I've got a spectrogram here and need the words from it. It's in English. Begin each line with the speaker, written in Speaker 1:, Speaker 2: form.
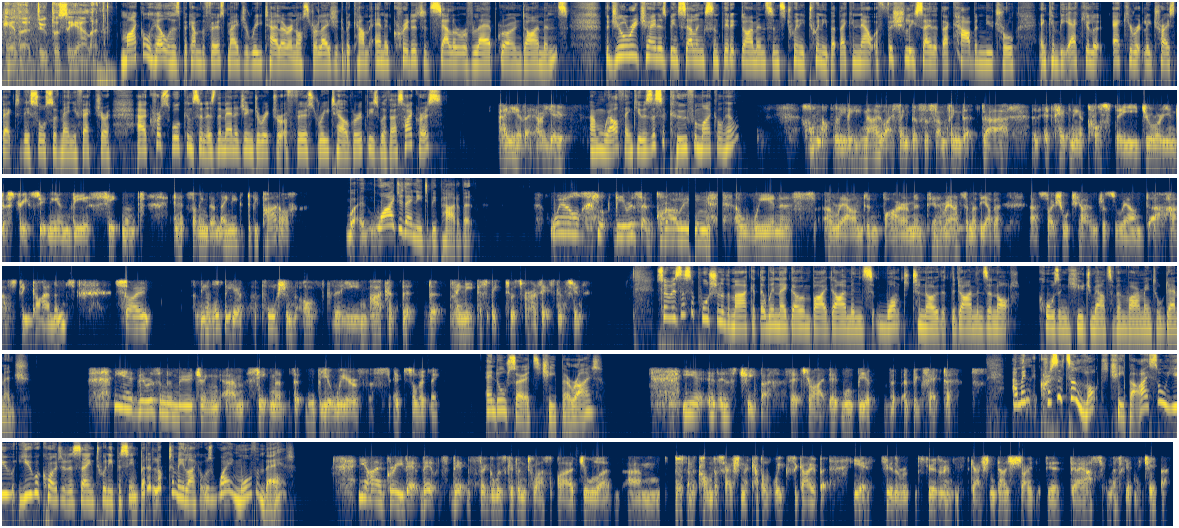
Speaker 1: Heather du Plessis-Allan.
Speaker 2: Michael Hill has become the first major retailer in Australasia to become an accredited seller of lab grown diamonds. The jewellery chain has been selling synthetic diamonds since 2020, but they can now officially say that they're carbon neutral and can be accurate, accurately traced back to their source of manufacture. Uh, Chris Wilkinson is the managing director of First Retail Group. He's with us. Hi, Chris.
Speaker 3: Hey, Heather, how are you?
Speaker 2: I'm well, thank you. Is this a coup for Michael Hill?
Speaker 3: Not really. No, I think this is something that uh, it's happening across the jewellery industry, certainly in their segment, and it's something that they needed to be part of.
Speaker 2: Why do they need to be part of it?
Speaker 3: Well, look, there is a growing awareness around environment and around some of the other uh, social challenges around uh, harvesting diamonds. So there will be a, a portion of the market that, that they need to speak to as far as that's concerned.
Speaker 2: So, is this a portion of the market that when they go and buy diamonds, want to know that the diamonds are not causing huge amounts of environmental damage?
Speaker 3: Yeah, there is an emerging um, segment that will be aware of this, absolutely.
Speaker 2: And also, it's cheaper, right?
Speaker 3: Yeah, it is cheaper. That's right. It will be a, a big factor.
Speaker 2: I mean, Chris, it's a lot cheaper. I saw you you were quoted as saying 20%, but it looked to me like it was way more than that.
Speaker 3: Yeah, I agree. That that, that figure was given to us by a jeweller um, just in a conversation a couple of weeks ago. But yeah, further further investigation does show that they they are significantly cheaper.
